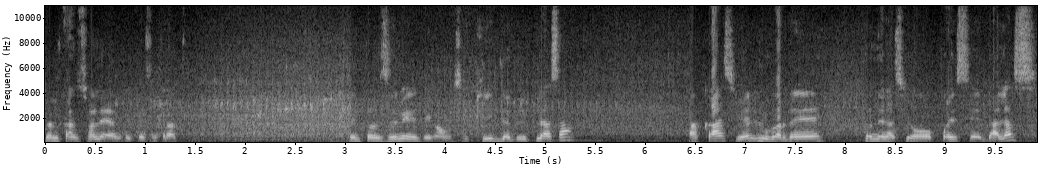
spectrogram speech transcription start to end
No alcanzo a leer de qué se trata. Entonces, miren, llegamos aquí, de Plaza. Acá, si ven, lugar de donde nació pues eh, Dallas.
